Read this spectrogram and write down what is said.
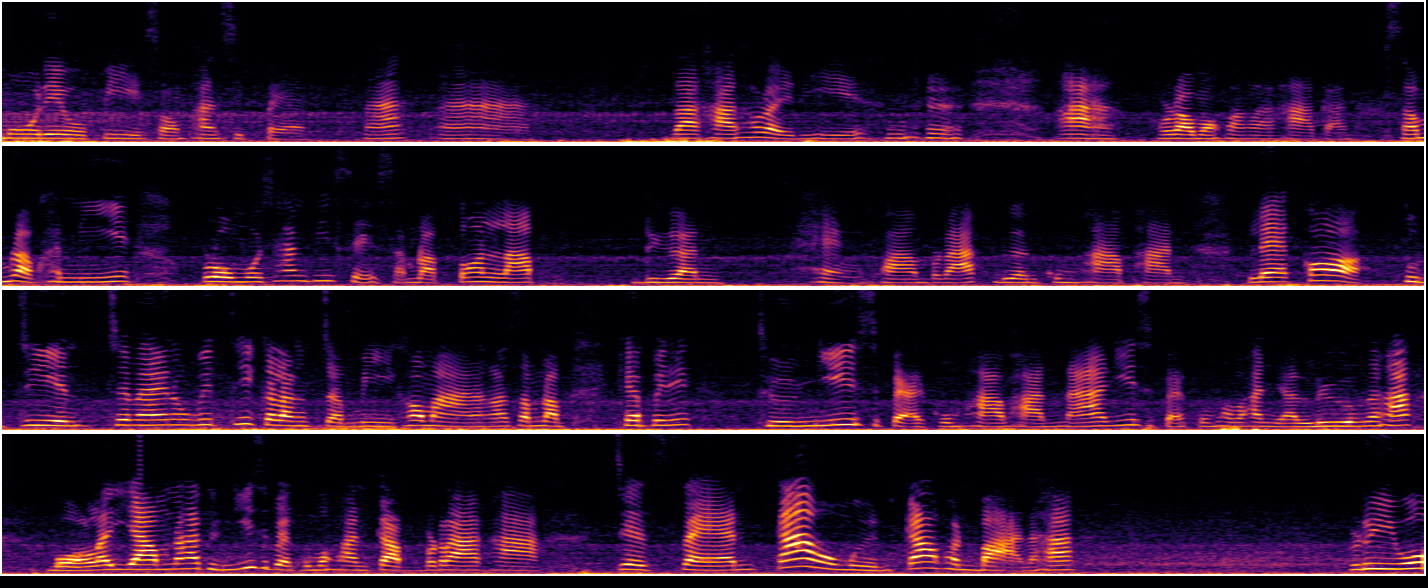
โมเดลปี 2018 นะ อ่า ราคาเท่าไหร่ดี อะเรามาฟังราคากันสำหรับคันนี้โปรโมชั่นพิเศษสำหรับต้อนรับเดือน แห่งความรักเดือนกุมภาพันธ์ และก็ตรุษจีน ใช่ไหมน้องวิทย์ที่กำลังจะมีเข้ามานะคะสำหรับแคมเปญนี้ถึง 28 กุมภาพันธ์นะ 28 กุมภาพันธ์อย่าลืมนะคะ บอกและย้ำนะคะ ถึง 28 กุมภาพันธ์กับราคา 799,000 บาทนะคะ r e v o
